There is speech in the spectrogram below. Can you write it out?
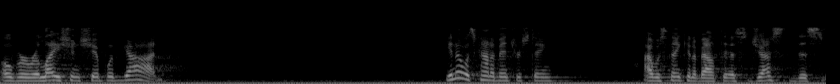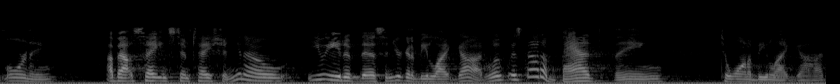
over relationship with God. You know what's kind of interesting? I was thinking about this just this morning about Satan's temptation. You know, you eat of this and you're going to be like God. Well, is that a bad thing to want to be like God?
